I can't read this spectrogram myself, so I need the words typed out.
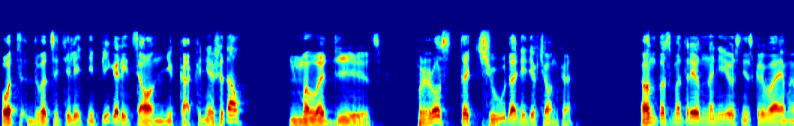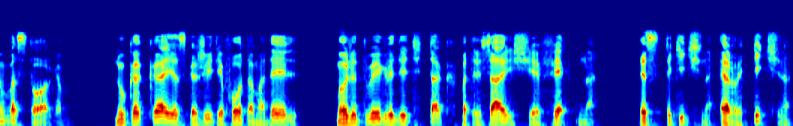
от двадцатилетней пигалицы он никак не ожидал. — Молодец! Просто чудо, а не девчонка. Он посмотрел на нее с нескрываемым восторгом. Ну какая, скажите, фотомодель может выглядеть так потрясающе эффектно, эстетично, эротично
